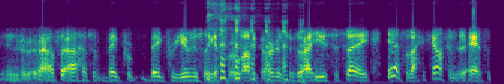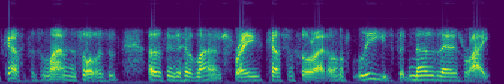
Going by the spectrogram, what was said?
And I I have to beg for beg forgiveness, I guess, for a lot of gardeners. I used to say, yes, lack of calcium. Add some calcium, put some lime in the soil. There's other things that have lime, spray calcium chloride on the leaves, but none of that is right.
